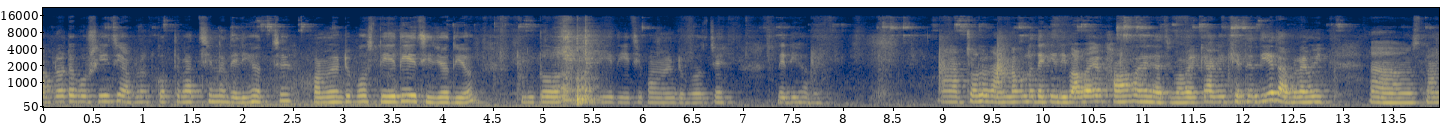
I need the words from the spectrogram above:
আপলোডে বসিয়েছি আপলোড করতে পারছি না, দেরি হচ্ছে। কমিউনিটি পোস্ট দিয়ে দিয়েছি যদিও। দুটো দিয়ে দিয়েছি কমিউনিটি পোস্ট যে দেরি হবে। আর চলো রান্নাগুলো দেখিয়ে দিই। বাবাইয়ের খাওয়া হয়ে গেছে। বাবাইকে আগে খেতে দিয়ে তারপরে আমি স্নান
